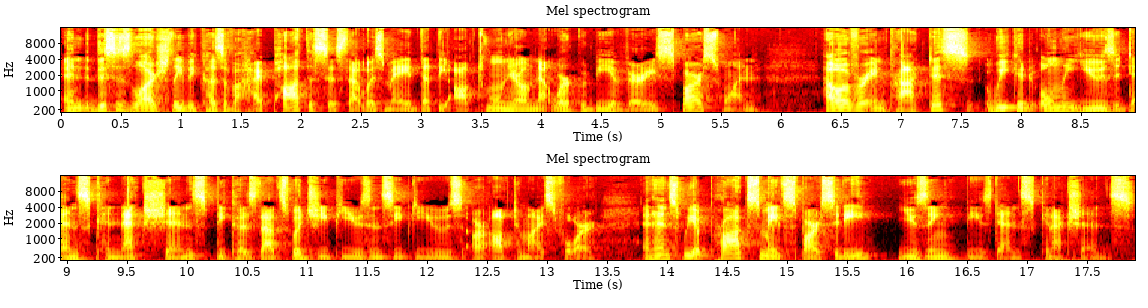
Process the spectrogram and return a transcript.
And this is largely because of a hypothesis that was made that the optimal neural network would be a very sparse one. However, in practice, we could only use dense connections because that's what GPUs and CPUs are optimized for. And hence, we approximate sparsity using these dense connections.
